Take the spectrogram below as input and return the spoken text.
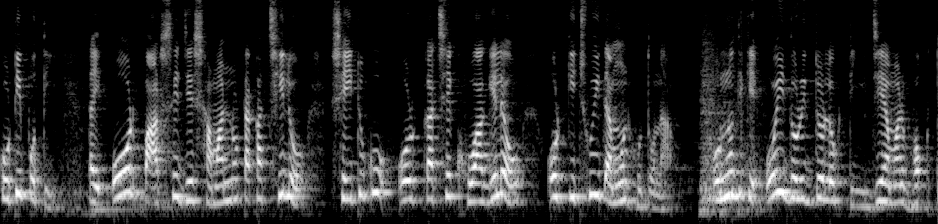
কোটিপতি। তাই ওর পার্সে যে সামান্য টাকা ছিল, সেইটুকু ওর কাছে খোয়া গেলেও ওর কিছুই তেমন হতো না। অন্যদিকে ওই দরিদ্র লোকটি, যে আমার ভক্ত,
